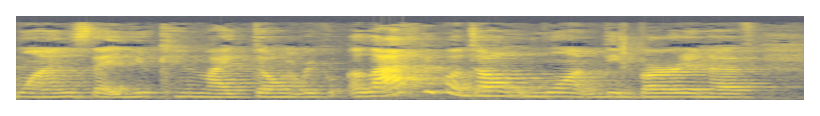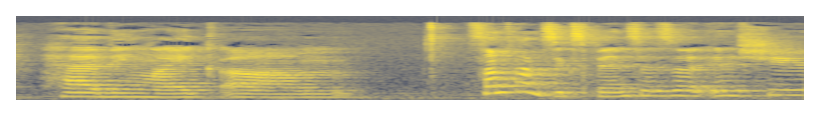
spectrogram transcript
ones that you can like don't. Rec- a lot of people don't want the burden of having like um, sometimes expense is an issue,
